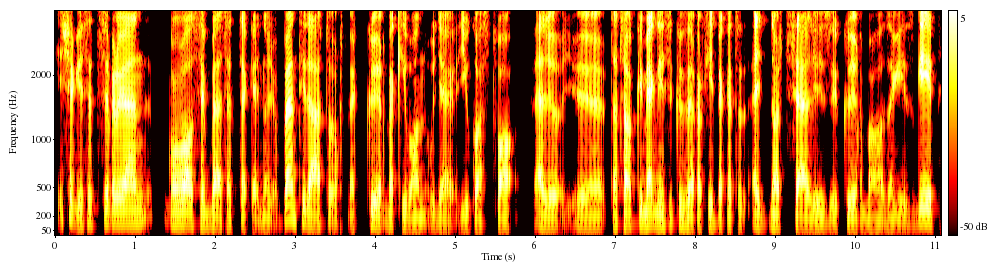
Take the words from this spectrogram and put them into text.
És egész egyszerűen valószínűleg beletettek egy nagyobb ventilátort, meg körbe ki van ugye lyukasztva elő, tehát ha aki megnézi közelre a képeket, egy nagy szellőző körbe az egész gép,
